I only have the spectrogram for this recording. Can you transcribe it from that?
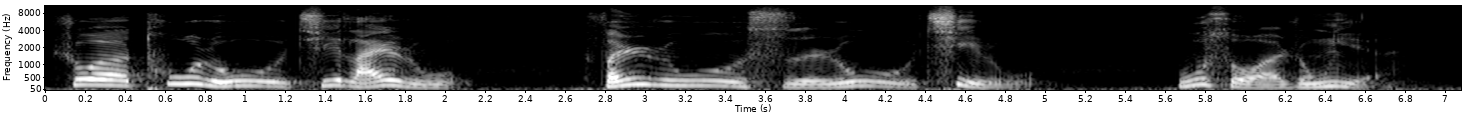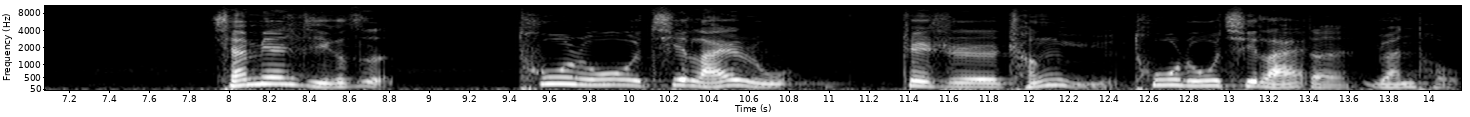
说突如其来如，焚如死如弃如。无所容也。前面几个字“突如其来如”，这是成语“突如其来”的源头，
